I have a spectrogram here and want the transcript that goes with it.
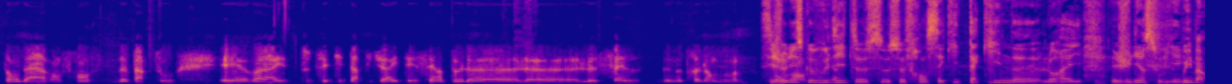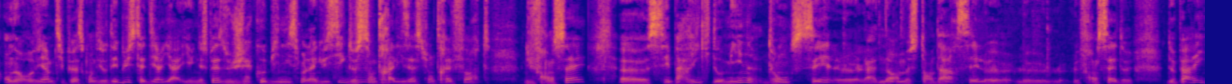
standard en France de partout. Et euh, voilà, et toutes ces petites particularités, c'est un peu le, le, le sel de notre langue. C'est joli ce que vous dites, ce, ce français qui taquine euh, l'oreille. Julien Soulier. Oui, bah, on en revient un petit peu à ce qu'on dit au début, c'est-à-dire il y a, il y a une espèce de jacobinisme linguistique, de centralisation très forte du français. Euh, c'est Paris qui domine, donc c'est euh, la norme standard, c'est le, le, le, français de, de Paris.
